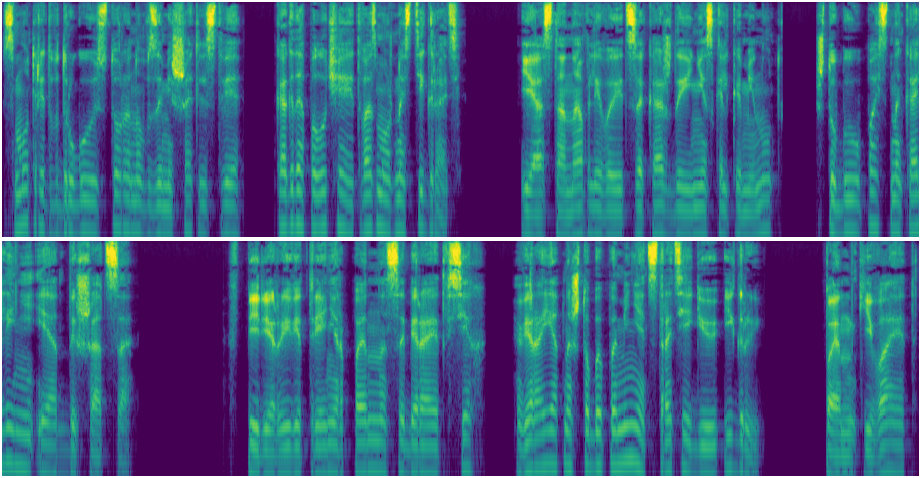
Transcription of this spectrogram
смотрит в другую сторону в замешательстве, когда получает возможность играть, и останавливается каждые несколько минут, чтобы упасть на колени и отдышаться. В перерыве тренер Пенна собирает всех, вероятно, чтобы поменять стратегию игры. Пен кивает,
